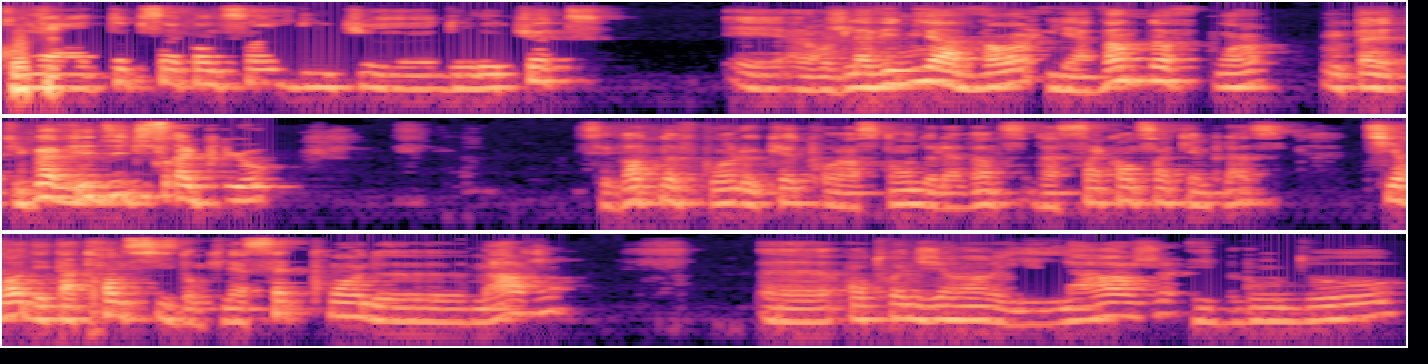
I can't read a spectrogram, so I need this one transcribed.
On a un top 55 donc, euh, dont le cut est... Alors, je l'avais mis à 20, il est à 29 points. Tu m'avais dit qu'il serait plus haut. C'est 29 points le cut pour l'instant de la, 20 de la 55e place. Tirod est à 36, donc il a 7 points de marge. Euh, Antoine Gérard, il est large. Et Blondeau.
